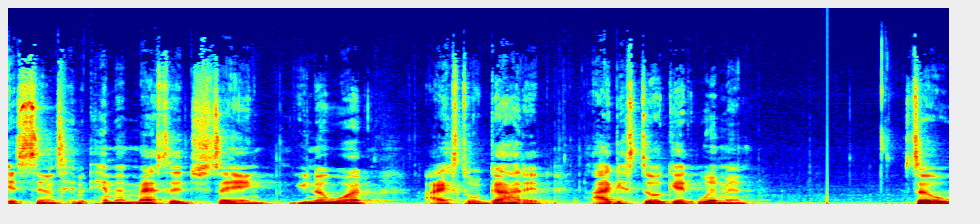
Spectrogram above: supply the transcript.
it sends him, him a message saying you know what? I still got it. I can still get women. So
